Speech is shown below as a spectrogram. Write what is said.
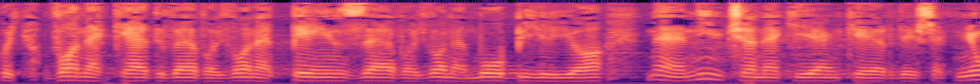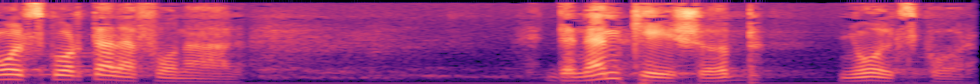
hogy van-e kedve, vagy van-e pénze, vagy van-e mobilja. Nem, nincsenek ilyen kérdések. Nyolckor telefonál. De nem később, nyolckor.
